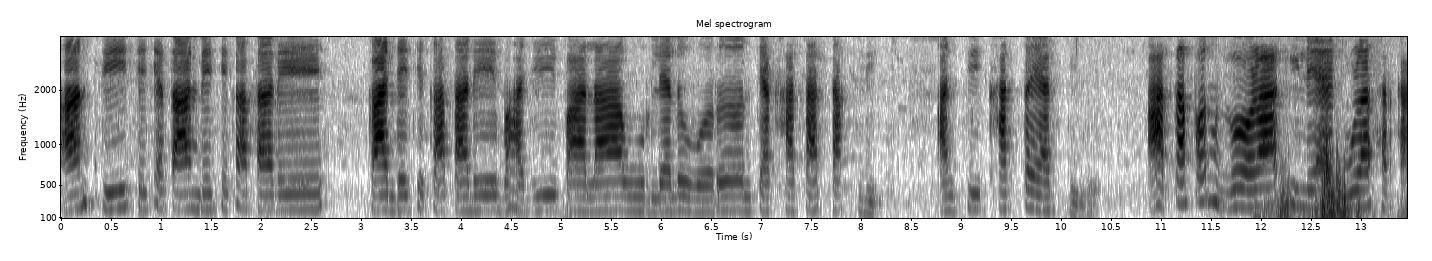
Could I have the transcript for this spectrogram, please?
आणि ती त्याच्यात आंब्याचे काताडे कांद्याचे काताडे भाजीपाला उरलेलं वरण त्या खातात टाकली आणि ती खात तयार केली. आता पण गोळा केल्या गुळासारखा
